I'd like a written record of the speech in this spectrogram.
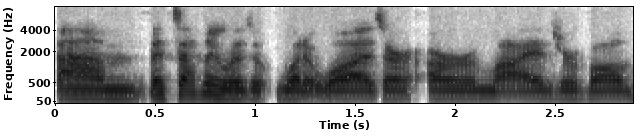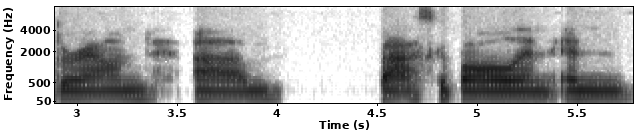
um that's definitely was what it was. Our, our lives revolved around um basketball and and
